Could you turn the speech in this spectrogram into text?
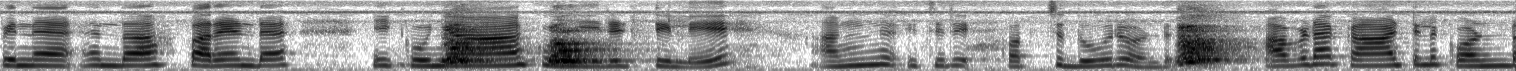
പിന്നെ എന്താ പറയണ്ടേ? ഈ കുഞ്ഞാ കുഞ്ഞിരുട്ടിൽ അങ്ങ് ഇച്ചിരി കുറച്ച് ദൂരമുണ്ട്. അവിടെ കാട്ടിൽ കൊണ്ട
